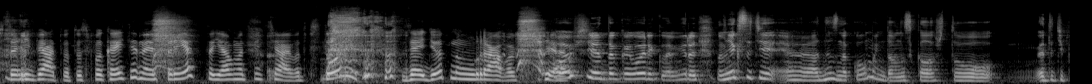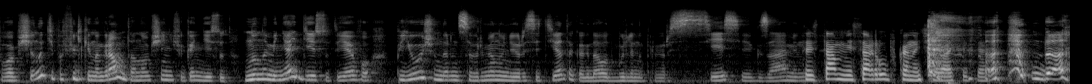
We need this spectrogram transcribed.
что, ребят, вот успокоительное средство, я вам отвечаю, вот в сторис зайдет на ура вообще. Вообще только его рекламировать. Но мне, кстати, э, одна знакомая недавно сказала, что это типа вообще, ну, типа филькина грамота, она вообще нифига не действует. Но на меня действует. Я его пью еще, наверное, со времен университета, когда вот были, например, сессии, экзамены. То есть там мясорубка началась тебя? Да.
